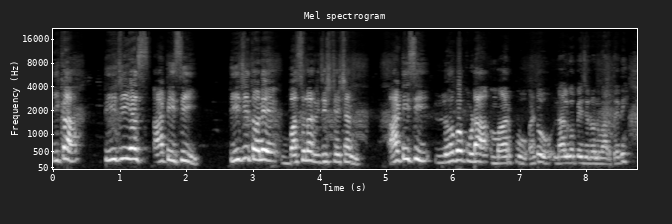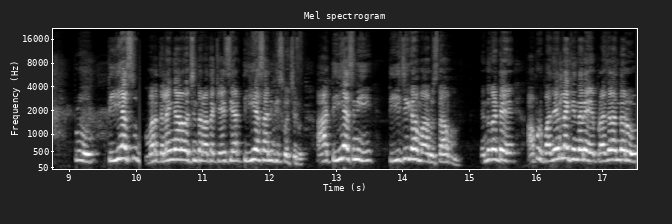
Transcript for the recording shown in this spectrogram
ఇక టీజీఎస్ ఆర్టీసీ టీజీతోనే బస్సుల రిజిస్ట్రేషన్ ఆర్టీసీ లోగో కూడా మార్పు అంటూ నాలుగో పేజీలోని వార్త ఇది. ఇప్పుడు టీఎస్ మన తెలంగాణ వచ్చిన తర్వాత కేసీఆర్ టీఎస్ అని తీసుకొచ్చారు. ఆ టీఎస్ని టీజీగా మారుస్తాం. ఎందుకంటే అప్పుడు పదేళ్ళ కిందనే ప్రజలందరూ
